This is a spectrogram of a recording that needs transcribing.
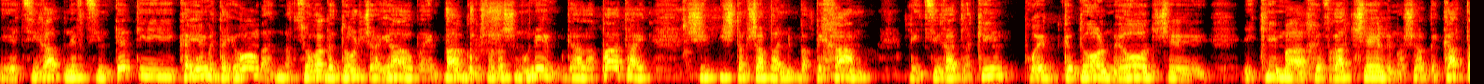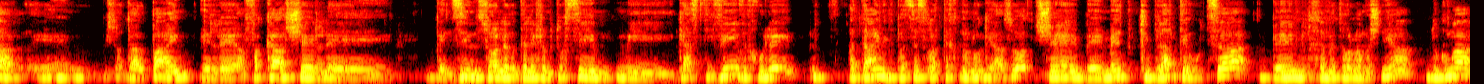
יצירת נפט סינתטי קיימת היום. במצור הגדול שהיה, או באמברגו בשנות ה-80, גל האפרטהייד, שהשתמשה בפחם ליצירת דלקים, פרויקט גדול מאוד שהקימה חברת של, למשל בקטאר, אה, בשנות האלפיים, להפקה של אה, בנזין, סולר, דלק למטוסים מגז טבעי וכולי, עדיין מתבסס על הטכנולוגיה הזאת, שבאמת קיבלה תאוצה במלחמת העולם השנייה, דוגמה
